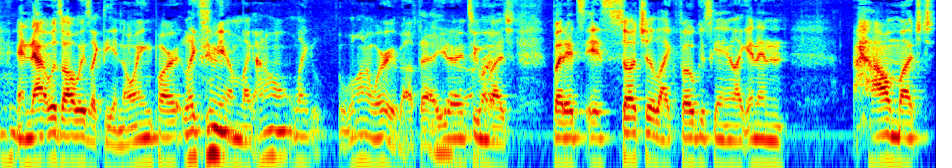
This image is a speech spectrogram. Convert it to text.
Mm-hmm. And that was always like the annoying part. Like to me, I'm like, I don't like want to worry about that. You know, too right. much. But it's it's such a like focus game. Like, and then how much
